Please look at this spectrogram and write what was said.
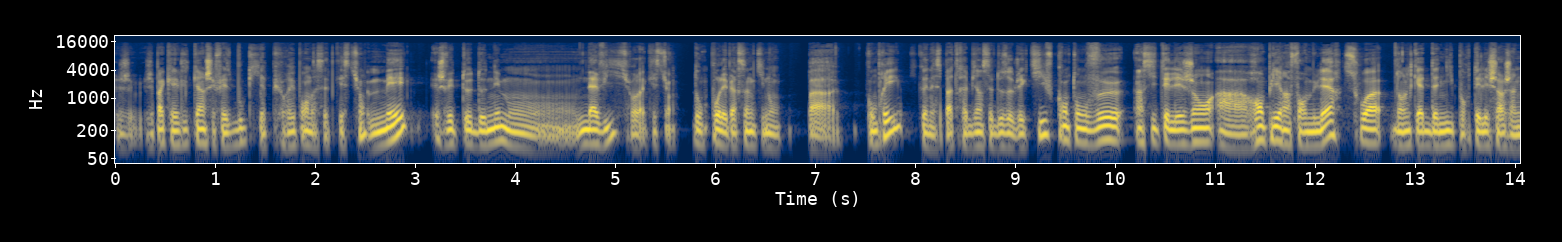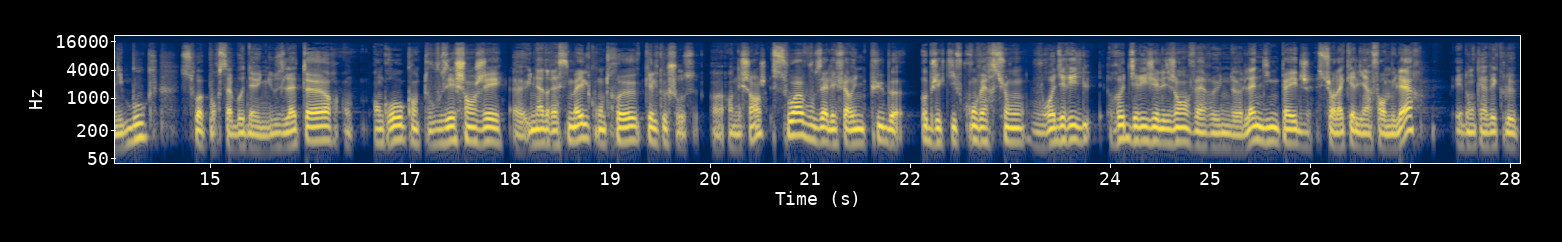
j'ai pas quelqu'un chez Facebook qui a pu répondre à cette question, mais je vais te donner mon avis sur la question. Donc pour les personnes qui n'ont pas compris, qui connaissent pas très bien ces deux objectifs. Quand on veut inciter les gens à remplir un formulaire, soit dans le cas d'Annie pour télécharger un e-book, soit pour s'abonner à une newsletter, en gros, quand vous échangez euh, une adresse mail contre quelque chose en échange, soit vous allez faire une pub objectif conversion, vous redirigez les gens vers une landing page sur laquelle il y a un formulaire, et donc avec le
